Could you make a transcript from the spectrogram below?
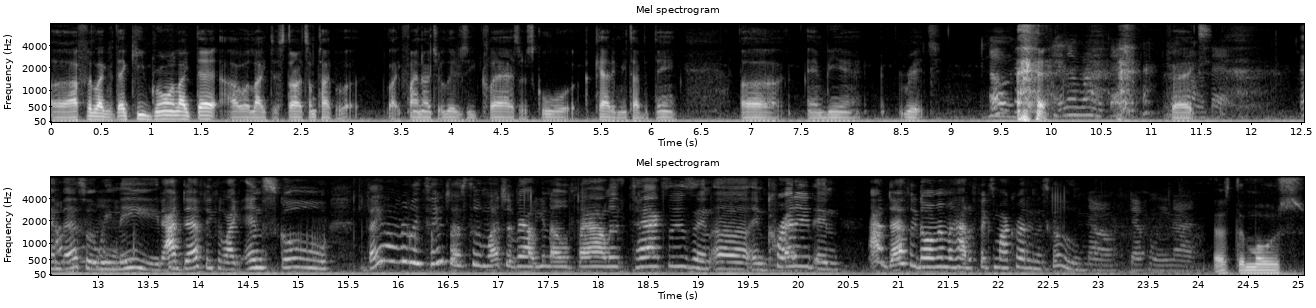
uh, I feel like if they keep growing like that, I would like to start some type of like financial literacy class or school academy type of thing, uh, and being rich. Okay. Ain't nothing wrong with that. Ain't nothing wrong with Facts. That. And that's what we need. I definitely feel like in school they don't really teach us too much about you know filing taxes and uh and credit and I definitely don't remember how to fix my credit in school. No, definitely not. That's the most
